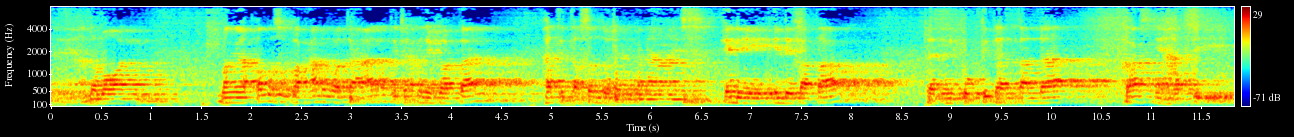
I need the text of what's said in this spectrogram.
Ya, namun mengingat Allah Subhanahu Wa Taala tidak menyebabkan hati tersentuh dan menangis. Ini indikator dan ini bukti dan tanda kerasnya hati.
